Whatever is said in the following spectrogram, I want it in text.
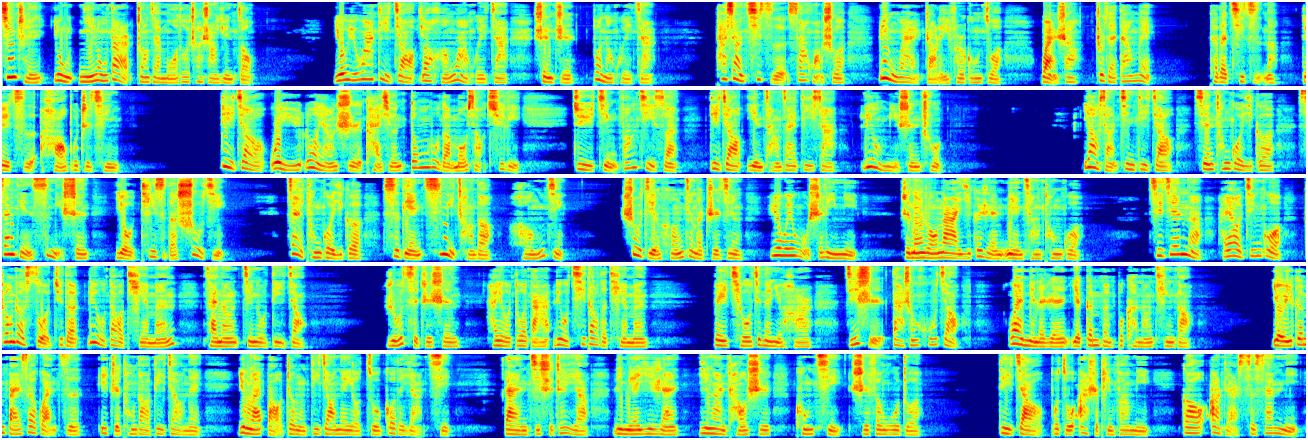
清晨用尼龙袋装在摩托车上运走。由于挖地窖要很晚回家，甚至不能回家，他向妻子撒谎说另外找了一份工作，晚上住在单位。他的妻子呢，对此毫不知情。地窖位于洛阳市凯旋东路的某小区里，据警方计算，地窖隐藏在地下六米深处。要想进地窖，先通过一个三点四米深、有梯子的竖井，再通过一个四点七米长的横井。竖井、横井的直径约为五十厘米，只能容纳一个人勉强通过。期间呢，还要经过装着锁具的六道铁门，才能进入地窖。如此之深，还有多达六七道的铁门，被囚禁的女孩。即使大声呼叫，外面的人也根本不可能听到。有一根白色管子一直通到地窖内，用来保证地窖内有足够的氧气。但即使这样，里面依然阴暗潮湿，空气十分污浊。地窖不足二十平方米，高二点四三米，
